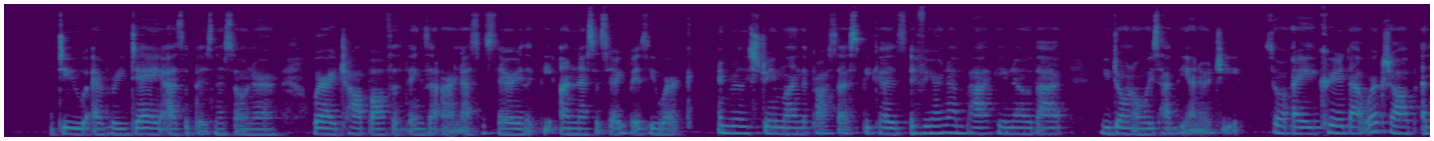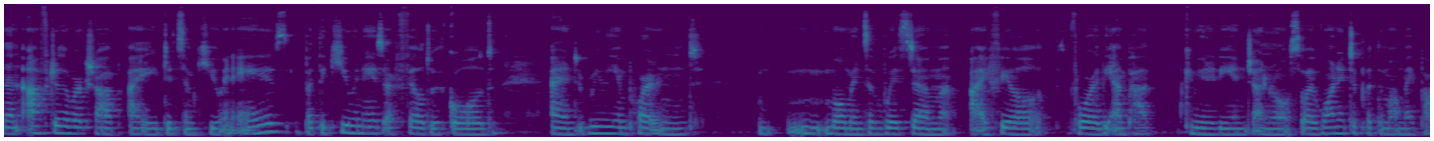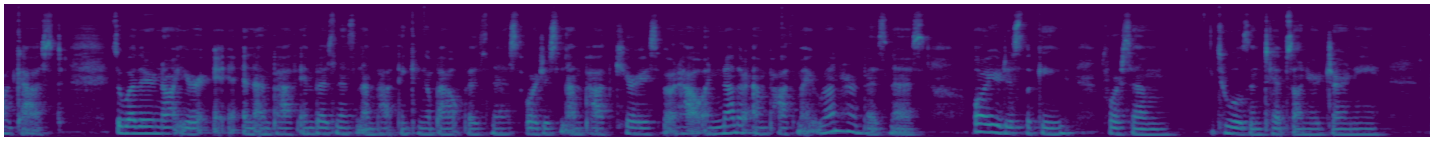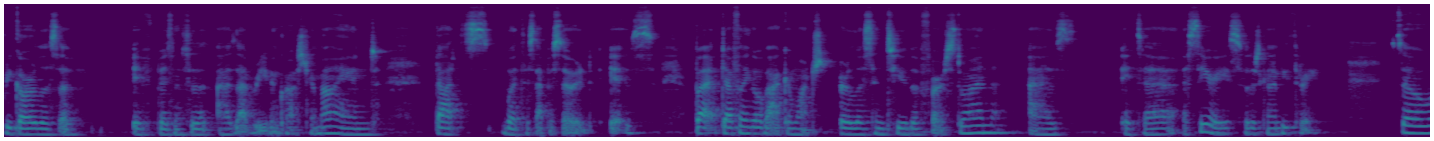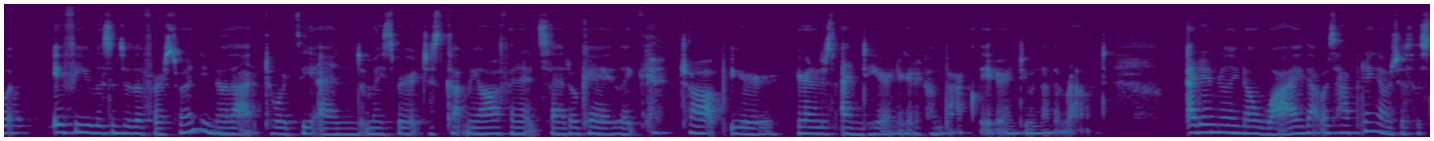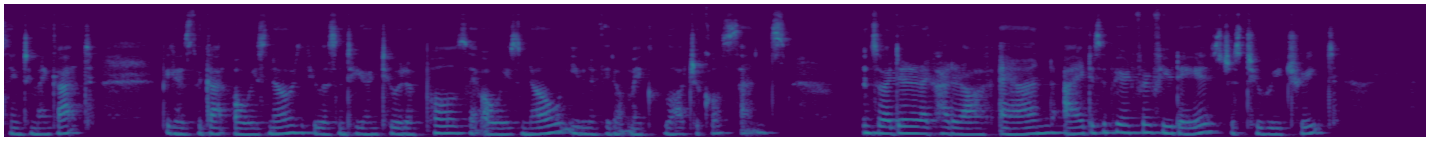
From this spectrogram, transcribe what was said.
do every day as a business owner, where I chop off the things that aren't necessary, like the unnecessary busy work, and really streamline the process. Because if you're an empath, you know that you don't always have the energy. So I created that workshop and then after the workshop I did some Q&As, but the Q&As are filled with gold and really important moments of wisdom I feel for the empath community in general. So I wanted to put them on my podcast. So whether or not you're an empath in business, an empath thinking about business, or just an empath curious about how another empath might run her business, or you're just looking for some tools and tips on your journey, regardless of if business has ever even crossed your mind, that's what this episode is. But definitely go back and watch or listen to the first one as it's a, a series, so there's going to be three. So if you listen to the first one, you know that towards the end, my spirit just cut me off and it said, "Okay, like chop, you're you're gonna just end here and you're gonna come back later and do another round." I didn't really know why that was happening. I was just listening to my gut because the gut always knows. If you listen to your intuitive pulls, they always know, even if they don't make logical sense. And so I did it, I cut it off, and I disappeared for a few days just to retreat.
